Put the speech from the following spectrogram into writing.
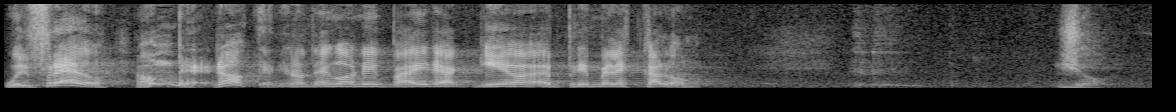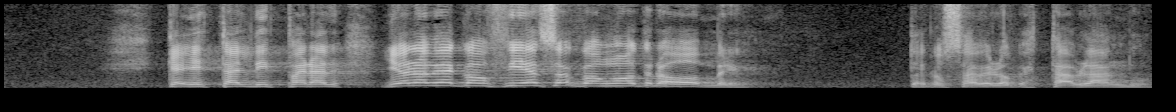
Wilfredo. Hombre, no, que no tengo ni para ir aquí al primer escalón. Yo. Que ahí está el disparate. Yo no me confieso con otro hombre. Usted no sabe lo que está hablando.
